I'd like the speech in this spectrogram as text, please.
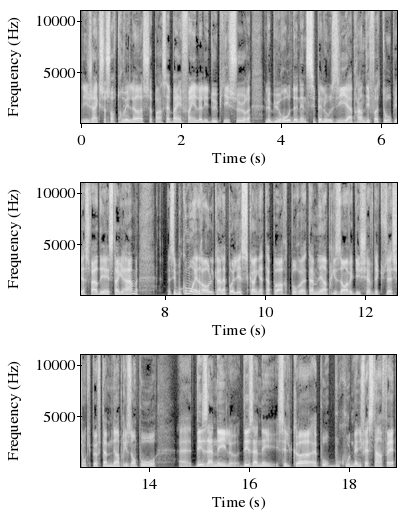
les gens qui se sont retrouvés là se pensaient bien fin, là, les deux pieds sur le bureau de Nancy Pelosi à prendre des photos puis à se faire des Instagram. Mais c'est beaucoup moins drôle quand la police cogne à ta porte pour euh, t'amener en prison avec des chefs d'accusation qui peuvent t'amener en prison pour euh, des années, là, des années. C'est le cas euh, pour beaucoup de manifestants. En fait,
